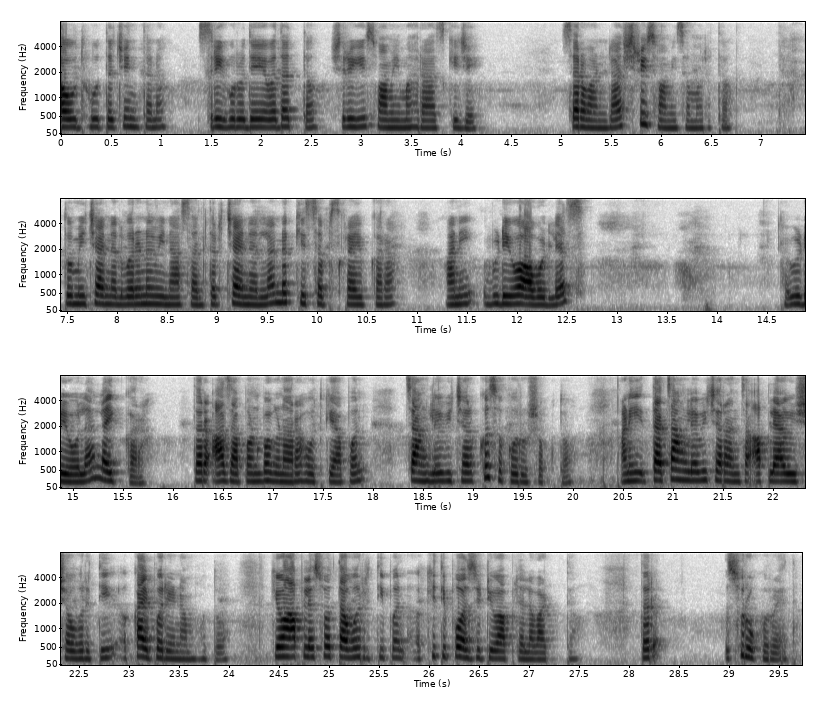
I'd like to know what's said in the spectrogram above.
अवधूत चिंतन. श्री गुरुदेव दत्त श्री स्वामी महाराज की जय. सर्वांना श्री स्वामी समर्थ. तुम्ही चॅनलवर नवीन असाल तर चॅनलला नक्कीच सबस्क्राईब करा आणि व्हिडिओ आवडल्यास व्हिडिओला लाईक करा. तर आज आपण बघणार आहोत की आपण चांगले विचार कसं करू शकतो आणि त्या चांगल्या विचारांचा आपल्या आयुष्यावरती काय परिणाम होतो किंवा आपल्या स्वतःवरती पण किती पॉझिटिव्ह आपल्याला वाटतं. तर सुरू करूयात.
